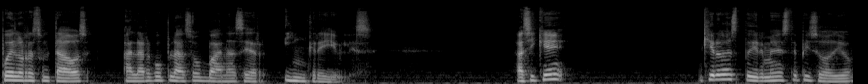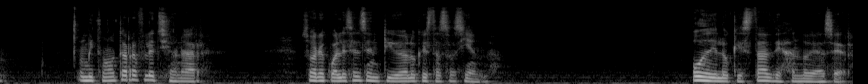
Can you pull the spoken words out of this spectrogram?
pues los resultados a largo plazo van a ser increíbles. Así que quiero despedirme de este episodio invitándote a reflexionar sobre cuál es el sentido de lo que estás haciendo o de lo que estás dejando de hacer.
